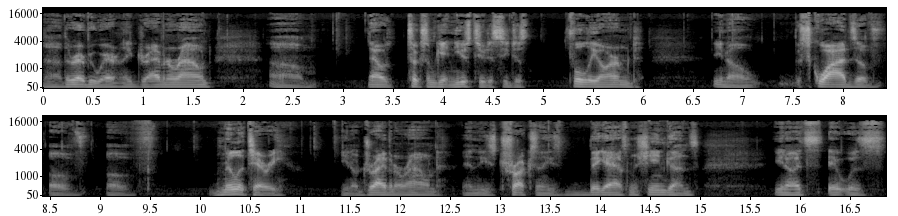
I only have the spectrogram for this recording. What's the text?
uh, they're everywhere. They're driving around. Um, now it took some getting used to to see just fully armed, you know, squads of of of military, you know, driving around in these trucks and these big ass machine guns. You know, it's it was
